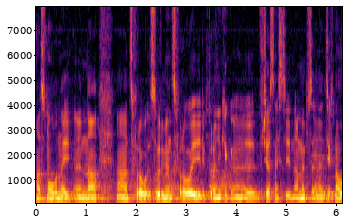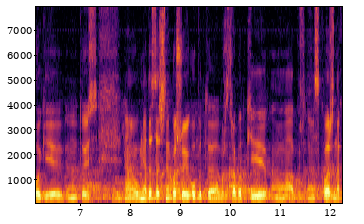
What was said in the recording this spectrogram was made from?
основанной э, на э, цифровой, современной цифровой электронике, э, в частности на MAPS технологии. То есть у меня достаточно большой опыт в разработке скважинных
